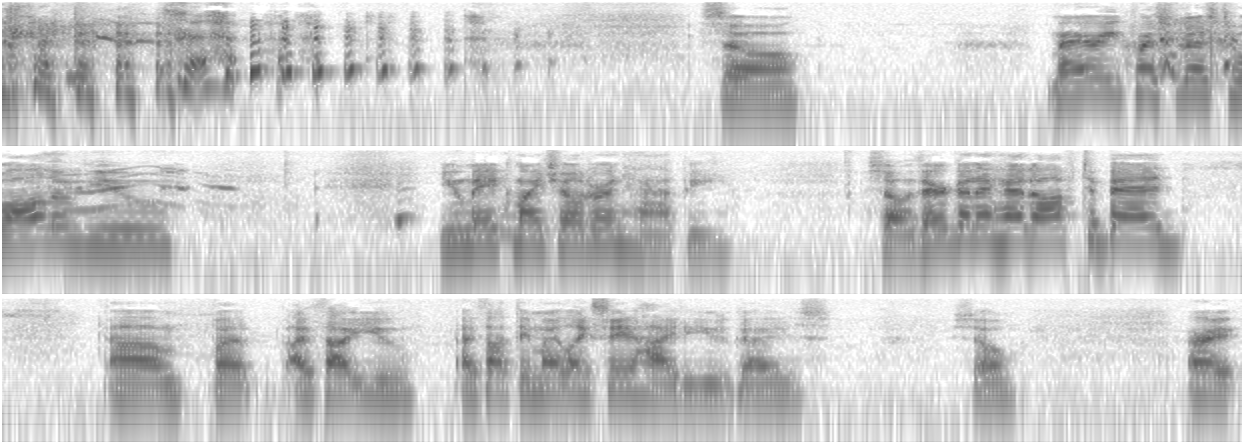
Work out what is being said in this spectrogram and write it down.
So Merry Christmas to all of you. You make my children happy. So they're gonna head off to bed. Um, but I thought you, I thought they might like say hi to you guys. So, all right,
